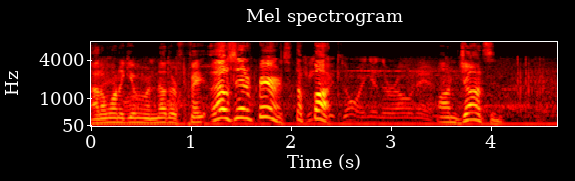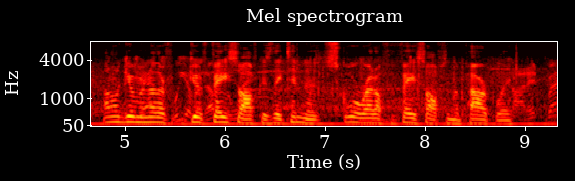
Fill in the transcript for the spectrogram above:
I don't want to give him another face. That was interference. What the fuck? it going in their own end. On Johnson. I don't give him another good face off because they tend to score right off the face offs in the power play. Got it back.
